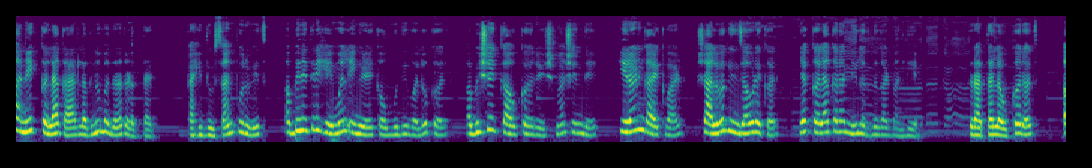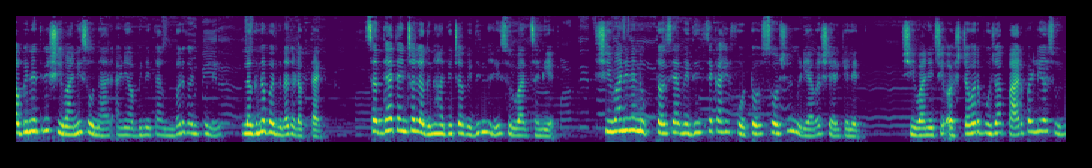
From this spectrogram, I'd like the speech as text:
अनेक कलाकार लग्नबंधनात अडकत आहेत काही दिवसांपूर्वीच अभिनेत्री हेमल इंगळे कौमुदी वलोकर अभिषेक गावकर रेश्मा शिंदे किरण गायकवाड शाल्व गिंजावडेकर या कलाकारांनी लग्नगाठ बांधली आहे. तर आता लवकरच अभिनेत्री शिवानी सोनार आणि अभिनेता अंबर गणपुले लग्नबंधनात अडकत आहेत सध्या त्यांच्या लग्नाआधीच्या विधींनाही सुरुवात झाली आहे. शिवानीने नुकतंच या विधींचे काही फोटो सोशल मीडियावर शेअर केलेत. शिवानीची अष्टवर पूजा पार पडली असून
